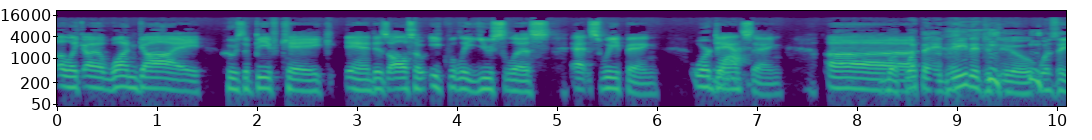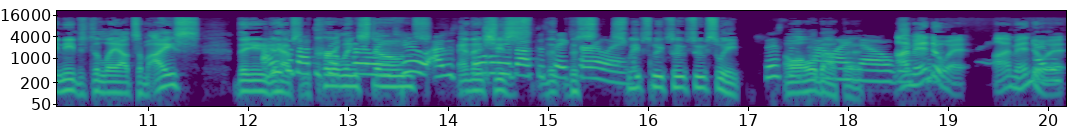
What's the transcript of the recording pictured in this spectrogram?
like uh, one guy who's a beefcake and is also equally useless at sweeping or dancing. Yeah. Uh, Look, what they needed to do was they needed to lay out some ice. They needed to have some curling, curling stones. Too. I was and totally then she's about to the, say the curling. Sweep, sweep, sweep, sweep, sweep. This is all how about I that. know. I'm into it. I'm into it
